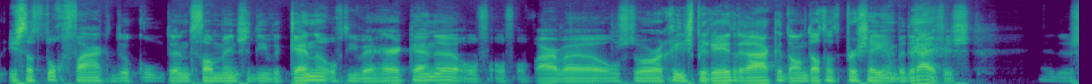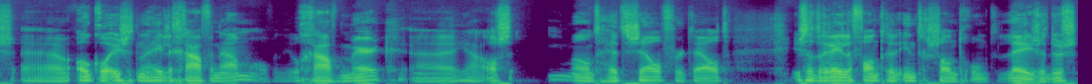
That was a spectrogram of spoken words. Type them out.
is dat toch vaak de content van mensen die we kennen of die we herkennen of, of, waar we ons door geïnspireerd raken dan dat het per se een bedrijf is. Dus uh, ook al is het een hele gave naam of een heel gaaf merk, uh, ja, als iemand het zelf vertelt, is dat relevanter en interessanter om te lezen. Dus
